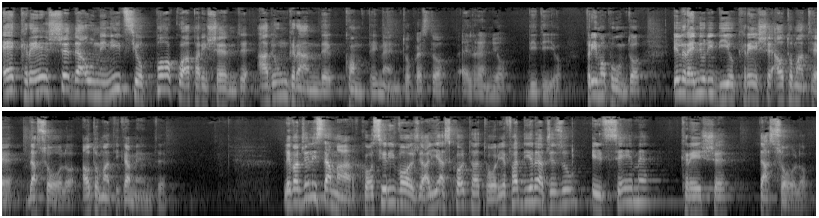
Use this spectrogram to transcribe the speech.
e cresce da un inizio poco appariscente ad un grande compimento. Questo è il regno di Dio. Primo punto, il regno di Dio cresce automate, da solo, automaticamente. L'Evangelista Marco si rivolge agli ascoltatori e fa dire a Gesù il seme cresce da solo.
